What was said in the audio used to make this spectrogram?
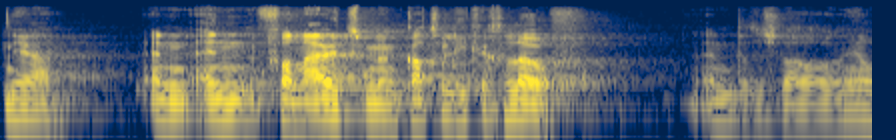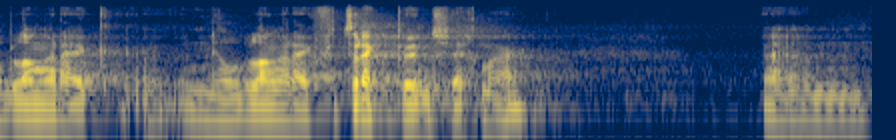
Ja, en, en vanuit mijn katholieke geloof. En dat is wel een heel belangrijk, een heel belangrijk vertrekpunt, zeg maar. Um,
